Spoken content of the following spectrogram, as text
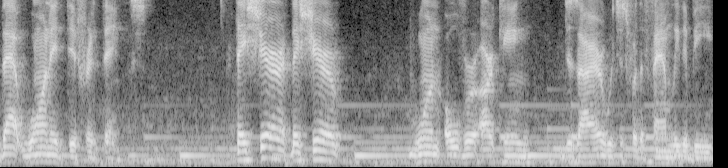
that wanted different things. They share they share one overarching desire, which is for the family to be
